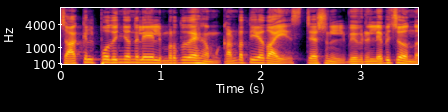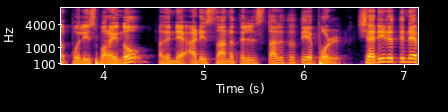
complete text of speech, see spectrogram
ചാക്കിൽ പൊതിഞ്ഞ നിലയിൽ മൃതദേഹം കണ്ടെത്തിയതായി സ്റ്റേഷനിൽ വിവരം ലഭിച്ചതെന്ന് പോലീസ് പറയുന്നു. അതിന്റെ അടിസ്ഥാനത്തിൽ സ്ഥലത്തെത്തിയപ്പോൾ ശരീരത്തിന്റെ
